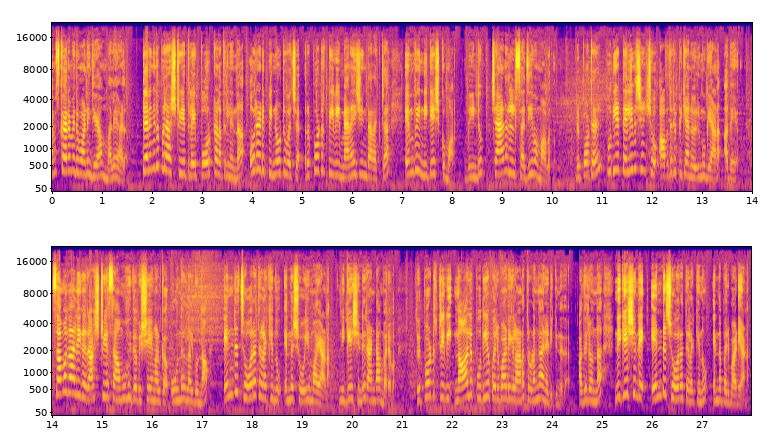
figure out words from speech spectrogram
നമസ്കാരം ഇത് one India Malayalam. തെരഞ്ഞെടുപ്പ് രാഷ്ട്രീയത്തിലെ പോർക്കളത്തിൽ നിന്ന് ഒരടി പിന്നോട്ട് വെച്ച് Reporter T V managing director M V Nikesh Kumar വീണ്ടും ചാനലിൽ സജീവമാകുന്നു. റിപ്പോർട്ടറിൽ പുതിയ ടെലിവിഷൻ ഷോ അവതരിപ്പിക്കാൻ ഒരുങ്ങുകയാണ് അദ്ദേഹം. സമകാലിക രാഷ്ട്രീയ സാമൂഹിക വിഷയങ്ങൾക്ക് ഊന്നൽ നൽകുന്ന എന്റെ ചോര തിളയ്ക്കുന്നു എന്ന ഷോയുമായാണ് നികേഷിന്റെ രണ്ടാം വരവ്. റിപ്പോർട്ടർ ടി വി നാല് പുതിയ പരിപാടികളാണ് തുടങ്ങാനിരിക്കുന്നത്. അതിലൊന്ന് നികേഷിന്റെ എന്റെ ചോര തിളയ്ക്കുന്നു എന്ന പരിപാടിയാണ്.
